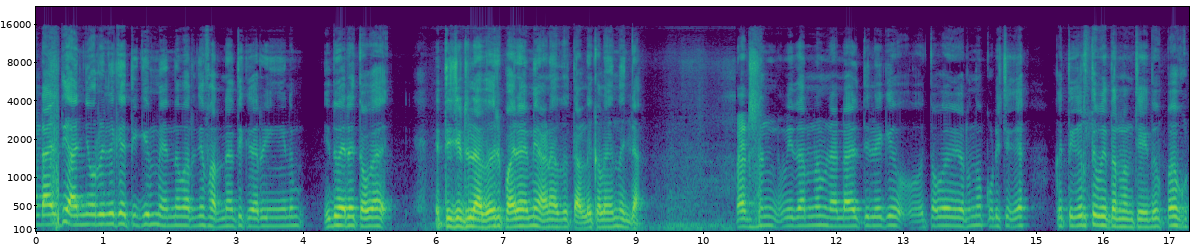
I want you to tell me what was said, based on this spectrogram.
രണ്ടായിരത്തി അഞ്ഞൂറിലേക്ക് എത്തിക്കും എന്ന് പറഞ്ഞ് ഭരണത്തിൽ കയറിയെങ്കിലും ഇതുവരെ തുക എത്തിച്ചിട്ടില്ല. അതൊരു പരാമയാണ് അത് തള്ളിക്കളയുന്നില്ല. പെൻഷൻ വിതരണം രണ്ടായിരത്തിലേക്ക് തുക ഉയർന്നു. കുടിശ്ശിക തീർത്ത് വിതരണം ചെയ്തു. ഇപ്പോൾ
